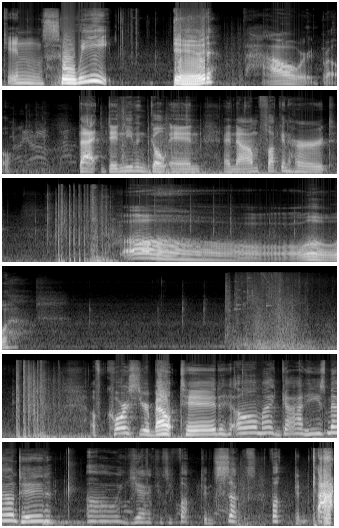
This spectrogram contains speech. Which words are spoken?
Fucking sweet, dude. Powered, bro. That didn't even go in, and now I'm fucking hurt. Oh. Of course you're mounted. Oh my god, he's mounted. Oh yeah, because he fucking sucks. Fucking ah!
